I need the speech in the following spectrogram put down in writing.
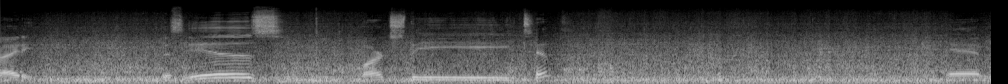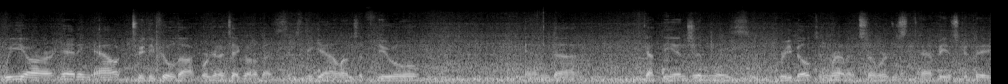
Alrighty. This is March the 10th. And we are heading out to the fuel dock. We're going to take on about 60 gallons of fuel. And uh, got the engine is rebuilt and running, so we're just happy as could be.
